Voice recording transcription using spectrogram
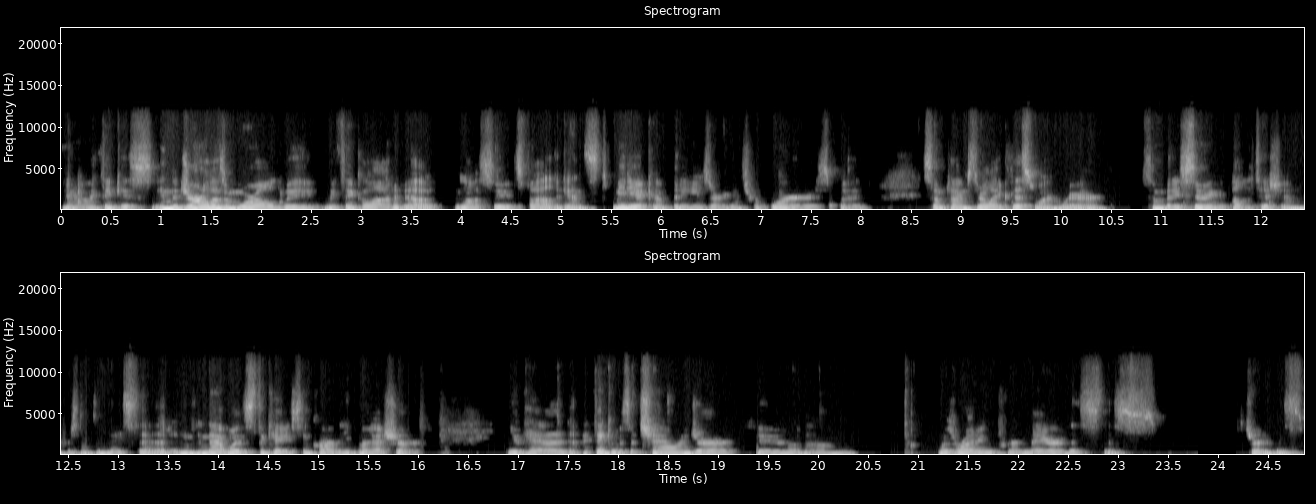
you know, I think is in the journalism world, we we think a lot about lawsuits filed against media companies or against reporters, but sometimes they're like this one where somebody's suing a politician for something they said, and, and that was the case in Carr v. Brasher. You had, I think it was a challenger who um, was running for mayor this this sort of this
